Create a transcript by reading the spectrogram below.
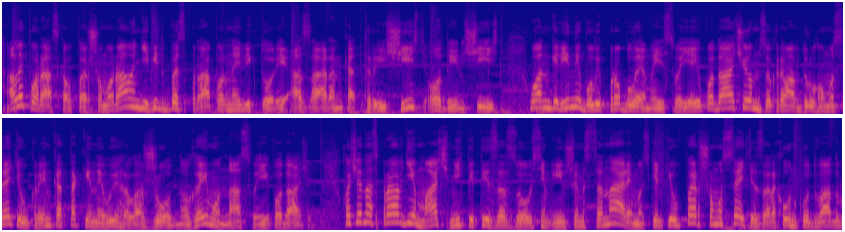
Але поразка в першому раунді від безпрапорної Вікторії Азаренка 3-6, 1-6. У Ангеліни були проблеми із своєю подачею. Зокрема, в другому сеті Українка таки не виграла жодного гейму на своїй подачі. Хоча насправді матч міг піти за зовсім іншим сценарієм, оскільки в першому сеті за рахунку 2-2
